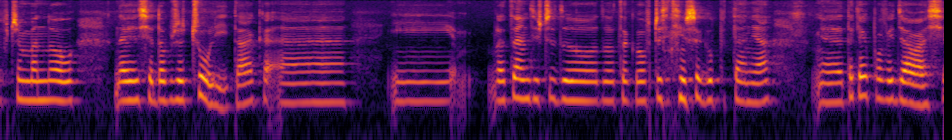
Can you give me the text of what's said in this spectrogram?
w czym będą e, się dobrze czuli, tak? E, I wracając jeszcze do, do tego wcześniejszego pytania, e, tak jak powiedziałaś,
